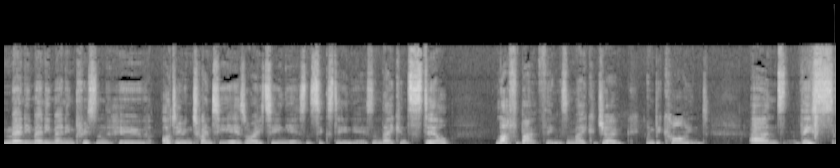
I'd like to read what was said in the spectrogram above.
many, many men in prison who are doing 20 years or 18 years and 16 years, and they can still laugh about things and make a joke and be kind. And this,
